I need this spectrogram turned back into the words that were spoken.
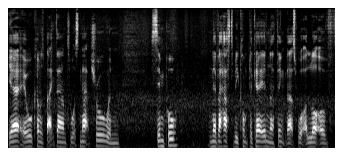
Yeah, it all comes back down to what's natural and simple. Never has to be complicated, and I think that's what a lot of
